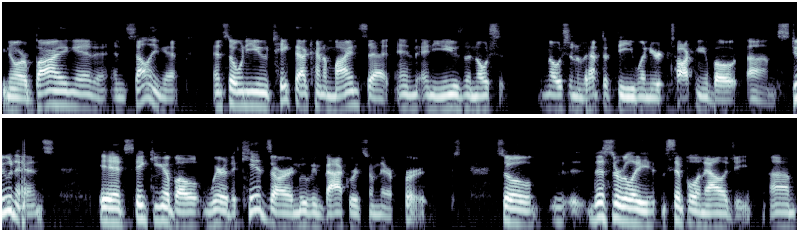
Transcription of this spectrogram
you know are buying it and, and selling it. And so when you take that kind of mindset and and you use the notion notion of empathy when you're talking about um, students, it's thinking about where the kids are and moving backwards from there first. So this is a really simple analogy. Um,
